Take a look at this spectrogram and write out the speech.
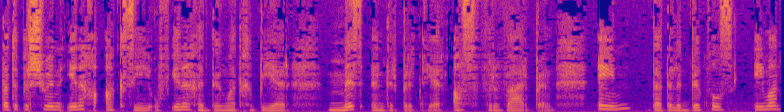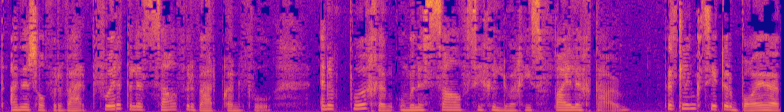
dat 'n persoon enige aksie of enige ding wat gebeur misinterpreteer as verwerping en dat hulle dikwels iemand anders sal verwerp voordat hulle self verwerp kan voel in 'n poging om hulle self psigologies veilig te hou. Dit klink seker baie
